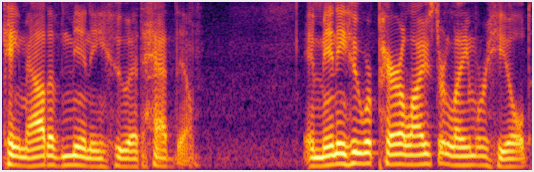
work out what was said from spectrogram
came out of many who had had them. And many who were paralyzed or lame were healed.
